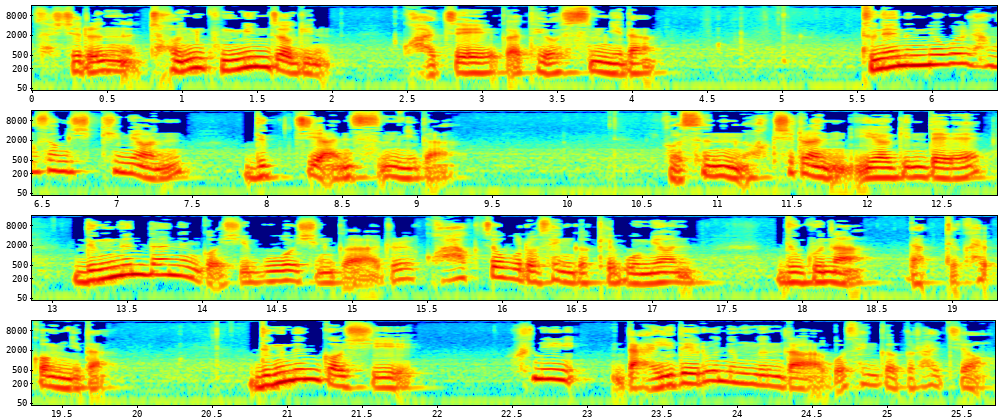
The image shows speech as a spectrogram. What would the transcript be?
사실은 전 국민적인 과제가 되었습니다. 두뇌 능력을 향상시키면 늙지 않습니다. 이것은 확실한 이야기인데 늙는다는 것이 무엇인가를 과학적으로 생각해 보면 누구나 납득할 겁니다. 늙는 것이 흔히 나이대로 늙는다고 생각을 하죠.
